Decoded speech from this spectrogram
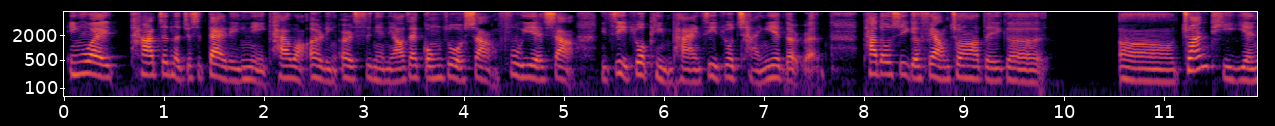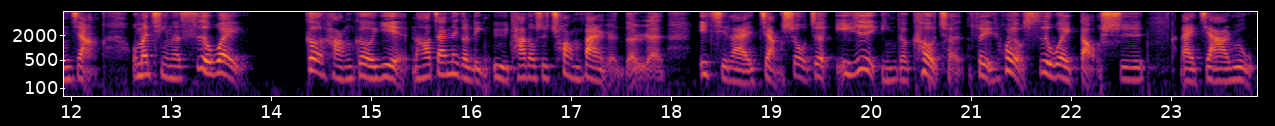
因为它真的就是带领你开往二零二四年。你要在工作上、副业上，你自己做品牌、你自己做产业的人，它都是一个非常重要的一个呃专题演讲。我们请了四位。各行各业，然后在那个领域，他都是创办人的人，一起来讲授这一日营的课程，所以会有四位导师来加入。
